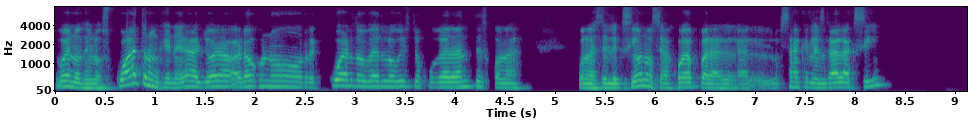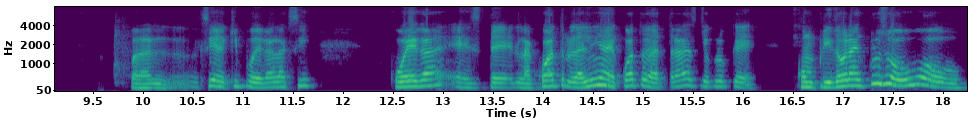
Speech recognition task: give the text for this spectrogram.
bueno, de los cuatro en general, yo Araujo no recuerdo haberlo visto jugar antes con la, con la selección, o sea, juega para Los Ángeles Galaxy, para el, sí, el equipo de Galaxy, juega este, la cuatro, la línea de cuatro de atrás, yo creo que cumplidora, incluso hubo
